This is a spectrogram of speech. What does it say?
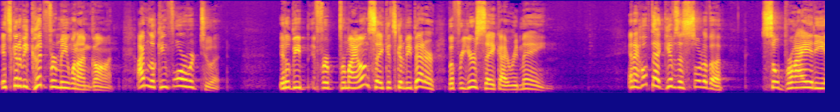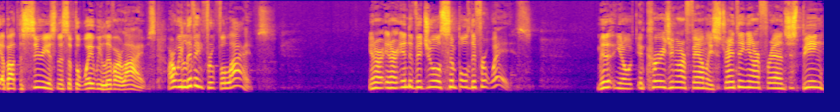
It's going to be good for me when I'm gone. I'm looking forward to it. It'll be, for, for my own sake, it's going to be better, but for your sake, I remain. And I hope that gives us sort of a sobriety about the seriousness of the way we live our lives. Are we living fruitful lives? In our, in our individual, simple, different ways you know, encouraging our families, strengthening our friends, just being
